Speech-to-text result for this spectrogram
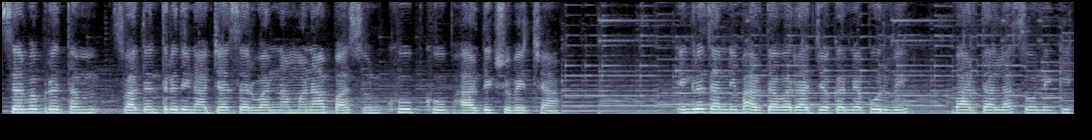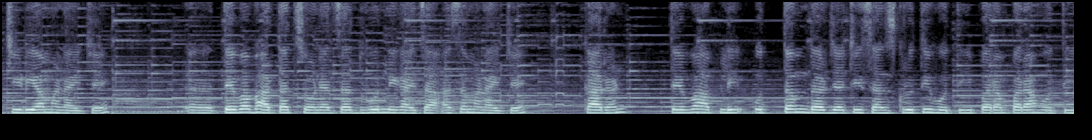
सर्वप्रथम स्वातंत्र्य दिनाच्या सर्वांना मनापासून खूप खूप हार्दिक शुभेच्छा. इंग्रजांनी भारतावर राज्य करण्यापूर्वी भारताला सोने की चिडिया म्हणायचे. तेव्हा भारतात सोन्याचा धूर निघायचा असं म्हणायचे. कारण तेव्हा आपली उत्तम दर्जाची संस्कृती होती परंपरा होती.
